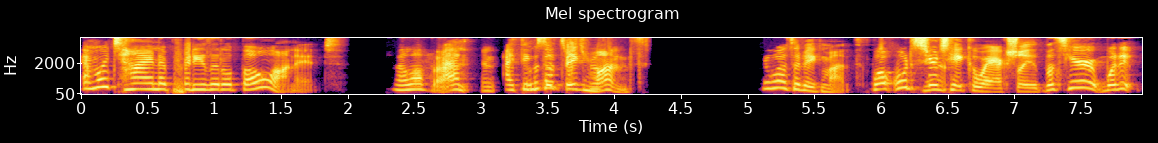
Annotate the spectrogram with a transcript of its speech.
and we're tying a pretty little bow on it. I love that. And And I think it was a big real- month. It was a big month. What What's your takeaway? Actually, let's hear what it,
